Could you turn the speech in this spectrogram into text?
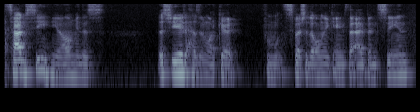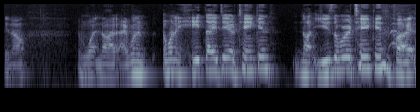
it's hard to see, you know. I mean, this this year it hasn't looked good, from especially the only games that I've been seeing, you know, and whatnot. I wouldn't I wouldn't hate the idea of tanking, not use the word tanking, but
